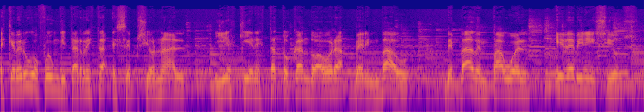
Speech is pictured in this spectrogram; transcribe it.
Es que Berugo fue un guitarrista excepcional y es quien está tocando ahora Berimbau de Baden Powell y de Vinicius.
